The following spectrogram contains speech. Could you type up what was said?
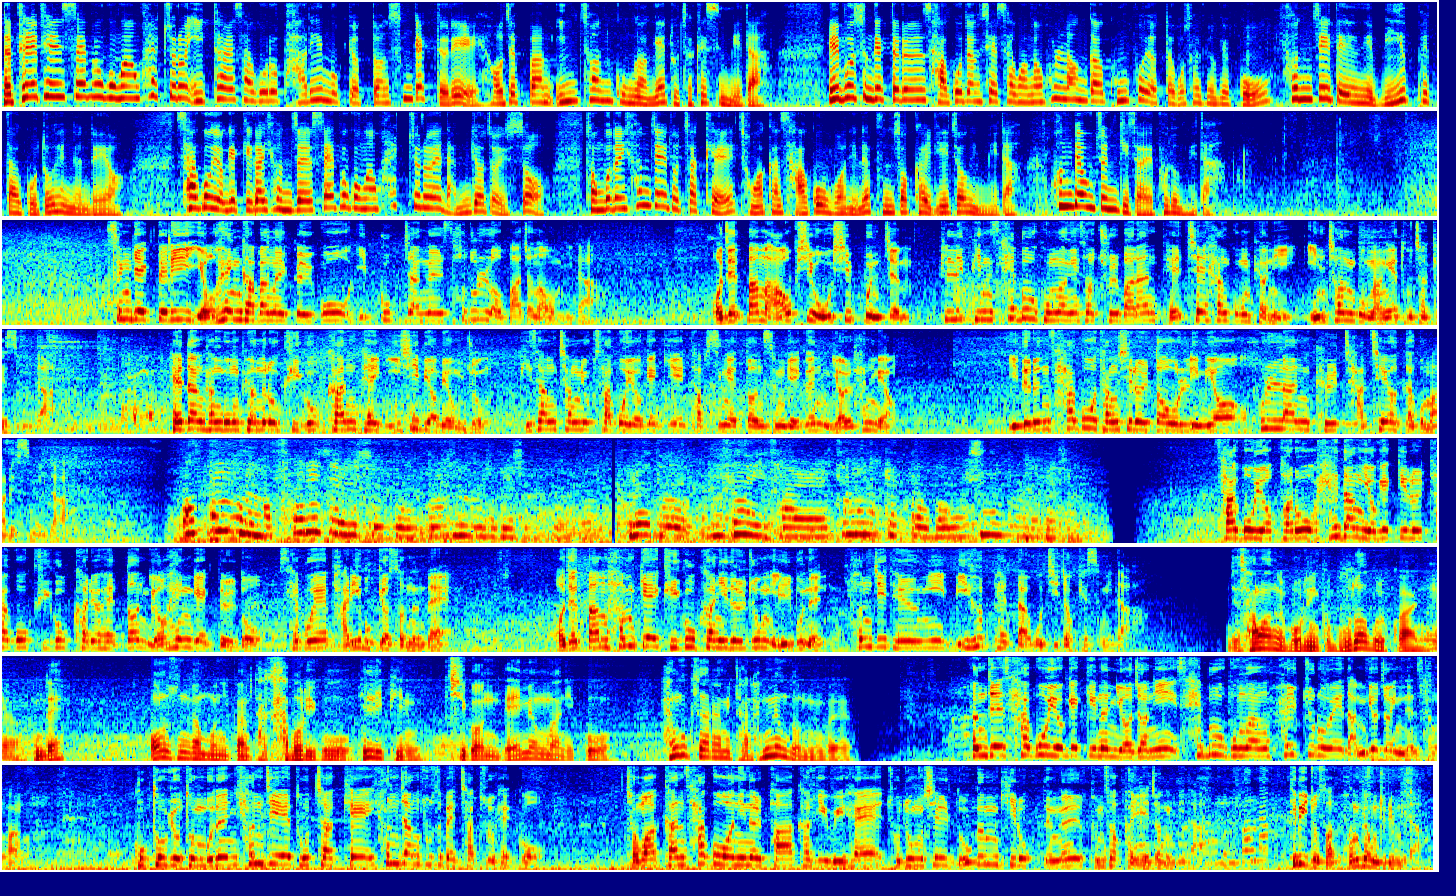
네, 필리핀 세부공항 활주로 이탈 사고로 발이 묶였던 승객들이 어젯밤 인천공항에 도착했습니다. 일부 승객들은 사고 당시의 상황은 혼란과 공포였다고 설명했고 현지 대응이 미흡했다고도 했는데요. 사고 여객기가 현재 세부공항 활주로에 남겨져 있어 정부는 현지에 도착해 정확한 사고 원인을 분석할 예정입니다. 황병준 기자의 보도입니다. 승객들이 여행 가방을 끌고 입국장을 서둘러 빠져나옵니다. 어젯밤 9시 50분쯤 필리핀 세부 공항에서 출발한 대체 항공편이 인천공항에 도착했습니다. 해당 항공편으로 귀국한 120여 명 중 비상 착륙 사고 여객기에 탑승했던 승객은 11명. 이들은 사고 당시를 떠올리며 혼란 그 자체였다고 말했습니다. 어떤 분은 막 소리 지르시고 그러시는 분도 계셨고 그래도 무사히 잘 착륙했다고 막 우시는 분도 계셨고 사고 여파로 해당 여객기를 타고 귀국하려 했던 여행객들도 세부에 발이 묶였었는데 어젯밤 함께 귀국한 이들 중 일부는 현지 대응이 미흡했다고 지적했습니다. 이제 상황을 모르니까 물어볼 거 아니에요. 근데 어느 순간 보니까 다 가버리고 필리핀 직원 4명만 있고 한국 사람이 단 한 명도 없는 거예요. 현재 사고 여객기는 여전히 세부 공항 활주로에 남겨져 있는 상황. 국토교통부는 현지에 도착해 현장 수습에 착수했고 정확한 사고 원인을 파악하기 위해 조종실 녹음 기록 등을 분석할 예정입니다. TV조선 황병준입니다.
